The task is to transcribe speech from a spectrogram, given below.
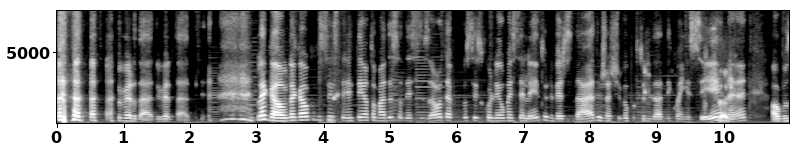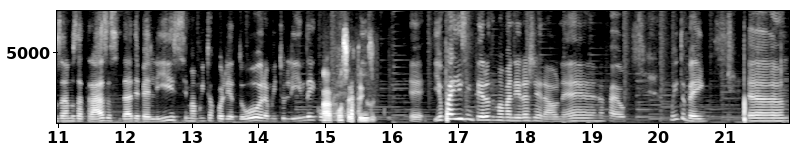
verdade, verdade. Legal, legal que vocês tenham tomado essa decisão, até porque você escolheu uma excelente universidade, eu já tive a oportunidade de conhecer, verdade. né? Alguns anos atrás, a cidade é belíssima, muito acolhedora, muito linda. E com... Ah, com certeza. É, e o país inteiro de uma maneira geral, né, Rafael? Muito bem. Uh,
